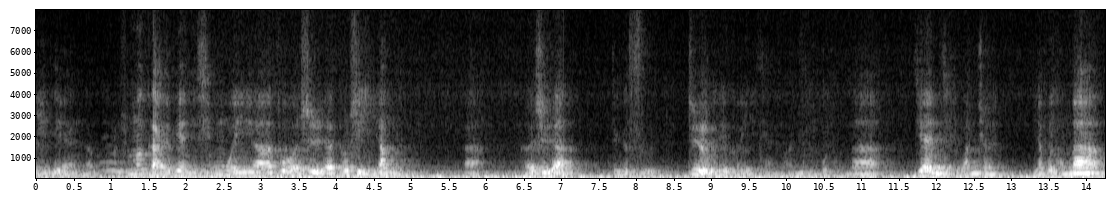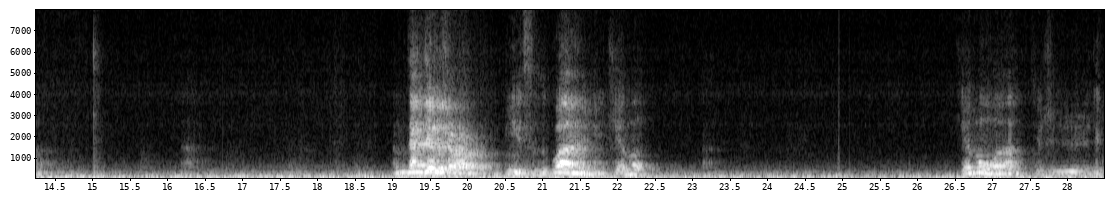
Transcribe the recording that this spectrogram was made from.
一点都没有什么改变，行为、啊、做事啊都是一样的，啊，可是啊，这个四智慧和以前完全不同了，见解完全也不同了。在这个时候，必死观于天目，天目啊，就是这个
